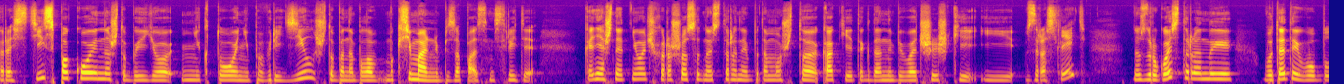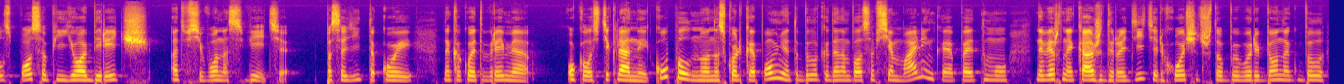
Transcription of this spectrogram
расти спокойно, чтобы ее никто не повредил, чтобы она была в максимально безопасной среде. Конечно, это не очень хорошо, с одной стороны, потому что как ей тогда набивать шишки и взрослеть, но с другой стороны, вот это его был способ ее оберечь от всего на свете. Посадить такой на какое-то время около стеклянный купол, но, насколько я помню, это было, когда она была совсем маленькая, поэтому, наверное, каждый родитель хочет, чтобы его ребенок был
